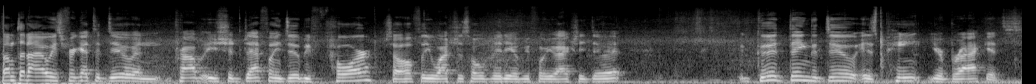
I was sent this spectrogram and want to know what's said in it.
Something I always forget to do and probably you should definitely do before, so hopefully you watch this whole video before you actually do it. A good thing to do is paint your brackets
